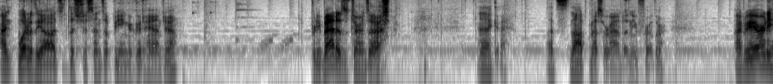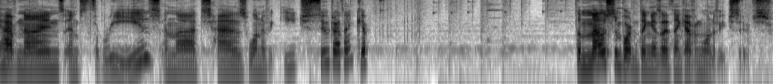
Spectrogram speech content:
and what are the odds that this just ends up being a good hand, yeah? Pretty bad as it turns out. okay. Let's not mess around any further. Alright, we already have nines and threes, and that has one of each suit, I think. Yep. The most important thing is, I think, having one of each suit.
